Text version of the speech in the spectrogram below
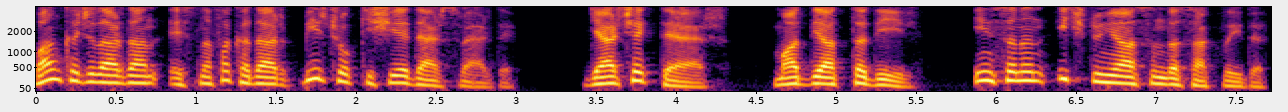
bankacılardan esnafa kadar birçok kişiye ders verdi. Gerçek değer, maddiyatta değil, insanın iç dünyasında saklıydı.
